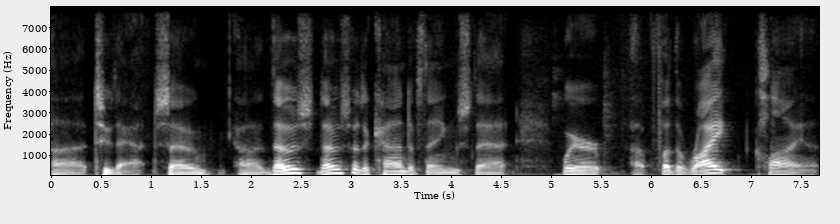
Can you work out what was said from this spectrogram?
uh, to that. So uh, those those are the kind of things that where uh, for the right client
